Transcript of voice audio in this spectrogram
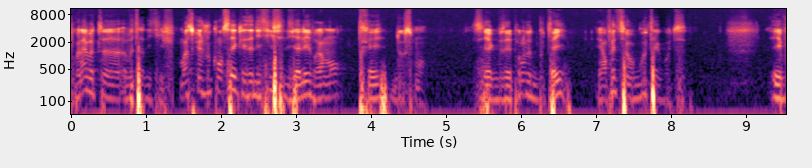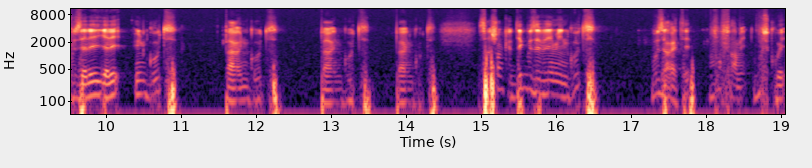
prenez votre, euh, votre additif. Moi, ce que je vous conseille avec les additifs, c'est d'y aller vraiment très doucement. C'est-à-dire que vous allez prendre votre bouteille, et en fait, c'est au goutte à goutte. Et vous allez y aller une goutte par une goutte, par une goutte, par une goutte. Sachant que dès que vous avez mis une goutte, vous arrêtez, vous fermez, vous secouez.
